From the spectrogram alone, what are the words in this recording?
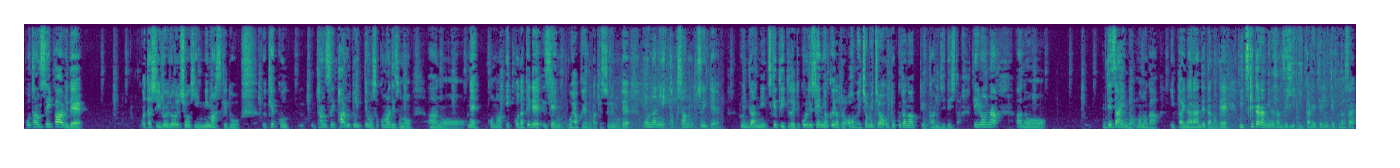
こう、淡水パールで、私いろいろ商品見ますけど、結構、淡水パールといってもそこまでその、あの、ね、この1個だけで1500円とかってするので、こんなにたくさんついて、ふんだんにつけていただいて、これで1200円だったら、あ、めちゃめちゃお得だなっていう感じでした。で、いろんな、あの、デザインのものがいっぱい並んでたので、見つけたら皆さんぜひ行かれてみてください。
